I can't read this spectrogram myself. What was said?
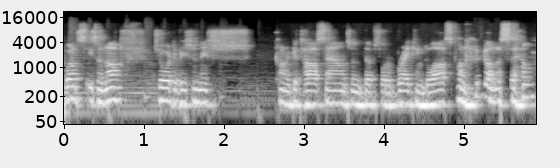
Once is enough, Joy Division-ish kind of guitar sounds and the sort of breaking glass kind of kind of sound.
